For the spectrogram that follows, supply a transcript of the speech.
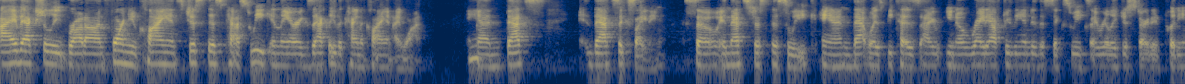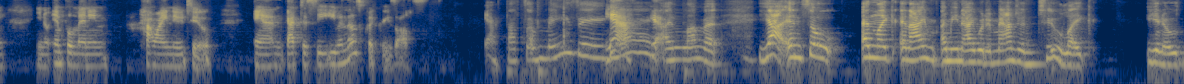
I've actually brought on four new clients just this past week, and they are exactly the kind of client I want. And that's that's exciting. So, and that's just this week. And that was because I, you know, right after the end of the six weeks, I really just started putting, you know, implementing how I knew to and got to see even those quick results. Yeah. That's amazing. Yeah. Yay. Yeah. I love it. Yeah. And so, and like, and I'm, I mean, I would imagine too, like, you know,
